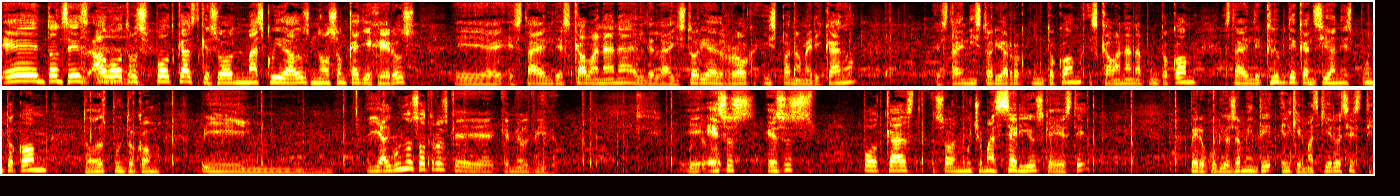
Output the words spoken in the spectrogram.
entonces hago otros podcasts que son más cuidados, no son callejeros. Eh, está el de Escabanana, el de la historia del rock hispanoamericano. que Está en historiarock.com, escabanana.com. Está el de clubdecanciones.com, todos.com. Y, mm, y algunos otros que, que me olvido. Eh, esos, esos podcasts son mucho más serios que este, pero curiosamente el que más quiero es este,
